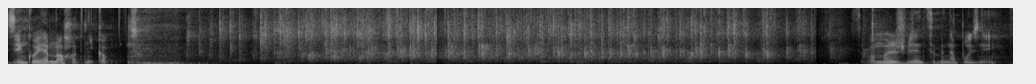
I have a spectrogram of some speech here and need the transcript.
Dziękujemy ochotnikom. Słowo możesz wziąć sobie na później.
